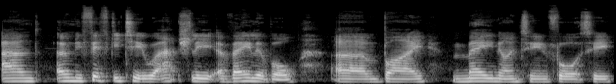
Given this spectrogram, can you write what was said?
and only 52 were actually available um, by May 1940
